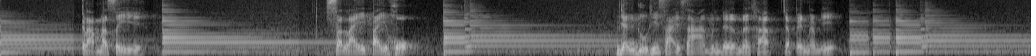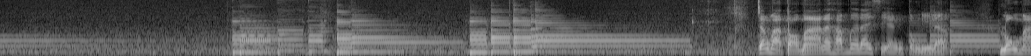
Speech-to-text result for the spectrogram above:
2 กลับมา 4 สไลด์ไป 6 ยังอยู่ที่สาย 3 เหมือนเดิมนะครับ จะเป็นแบบนี้ จังหวะต่อมานะครับเมื่อได้เสียงตรงนี้แล้ว ลงมา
